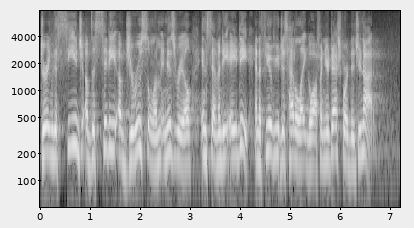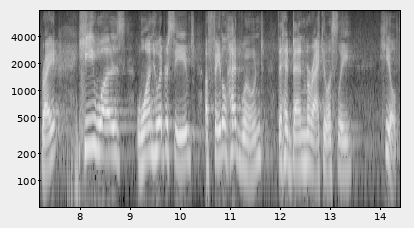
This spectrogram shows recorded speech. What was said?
during the siege of the city of Jerusalem in Israel in 70 AD. And a few of you just had a light go off on your dashboard, did you not? Right? He was one who had received a fatal head wound that had been miraculously healed.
